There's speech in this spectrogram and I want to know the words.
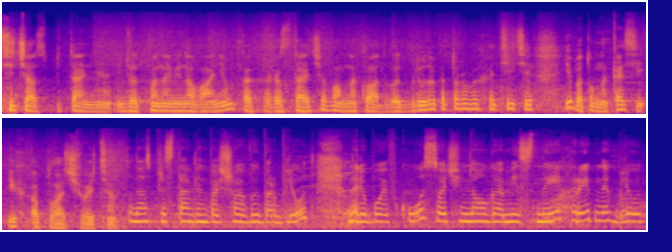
Сейчас питание идет по наименованиям, как раздача. Вам накладывают блюда, которые вы хотите, и потом на кассе их оплачиваете. У нас представлен большой выбор блюд на любой вкус. Очень много мясных, рыбных блюд.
